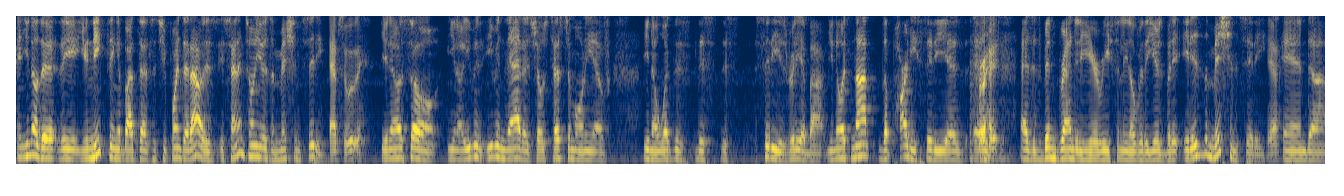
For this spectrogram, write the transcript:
And you know the the unique thing about that, since you point that out, is, is San Antonio is a mission city. absolutely, You know, so you know even even that it shows testimony of, you know, what this this this city is really about. You know, it's not the party city as as, Right. as it's been branded here recently and over the years, but it, it is the mission city. Yeah. And uh,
